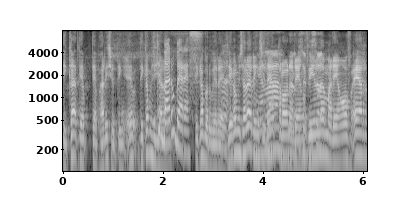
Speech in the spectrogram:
Tika tiap tiap hari syuting eh Tika masih Itu jalan. baru beres. Tika baru beres. Ya kalau misalnya ada yang sinetron, ada yang film, ada yang off air.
